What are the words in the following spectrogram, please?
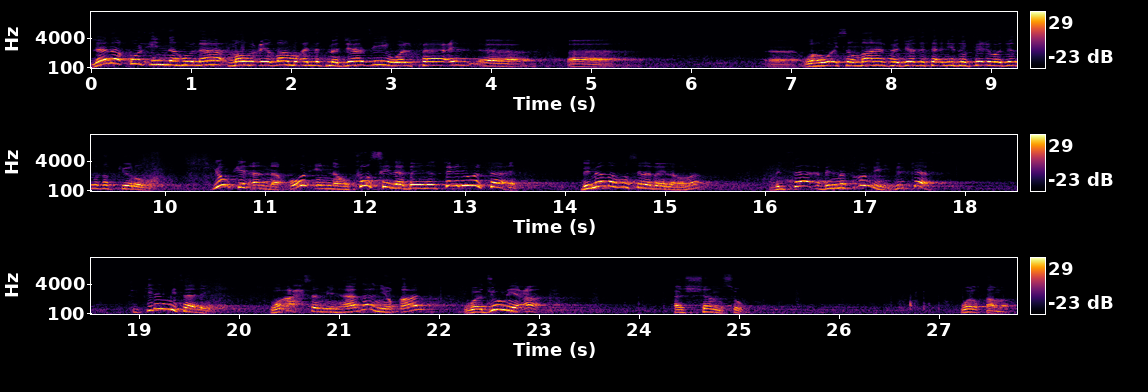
لا نقول إن هنا موعظة مؤنث مجازي والفاعل آآ آه، آآ آآ وهو اسم ظاهر فجاز تأنيث الفعل وجاز تذكيره. يمكن أن نقول إنه فصل بين الفعل والفاعل. بماذا فصل بينهما؟ بالفاء بالمفعول به بالكاف. في كلا المثالين. وأحسن من هذا أن يقال وجمع الشمس والقمر.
